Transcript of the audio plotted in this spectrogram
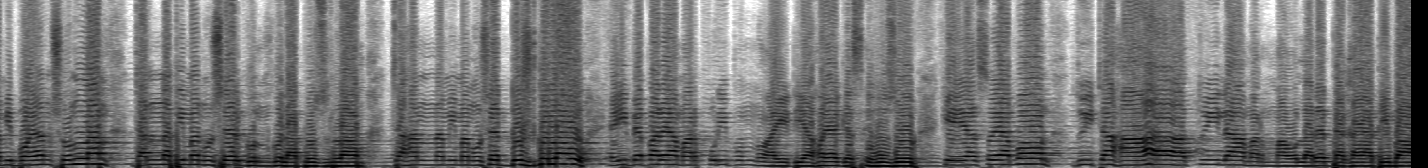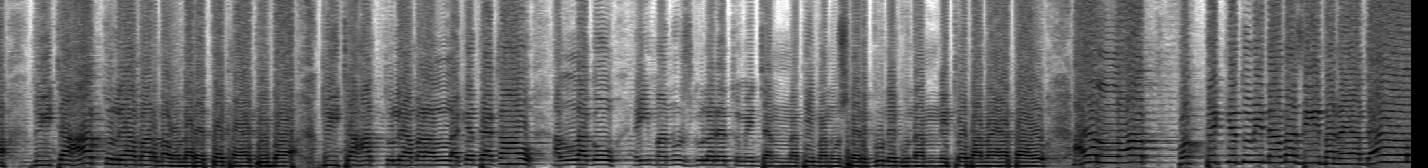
আমি বয়ান শুনলাম, জান্নাতি মানুষের গুণগুলা বুঝলাম, জাহান্নামি মানুষের দোষগুলাও। এই ব্যাপারে আমার পরিপূর্ণ আইডিয়া হয়ে গেছে, হুজুর। কে আছো এমন? দুইটা হাত তুইলা আমার মাওলারে দেখায়া দিবা। দুইটা হাত তুলে আমার মাওলারে দেখায়া দিবা। দুইটা হাত তুলে আমার আল্লাহকে দেখাও আল্লাহ গো, এই মানুষগুলারে তুমি জান্নাতি মানুষের গুণে গুণান্বিত বানায়া দাও। আল্লাহ, প্রত্যেককে তুমি নামাজি বানায়া দাও।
